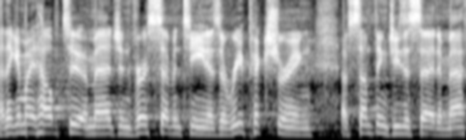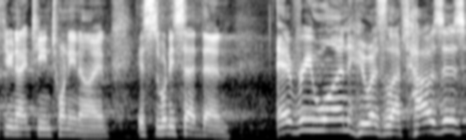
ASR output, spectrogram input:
I think it might help to imagine verse 17 as a repicturing of something Jesus said in Matthew 19 29. This is what he said then Everyone who has left houses,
